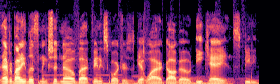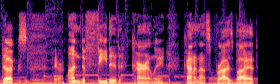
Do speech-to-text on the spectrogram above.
everybody listening, should know, but Phoenix Scorchers is Get Wired, Doggo, DK, and Speedy Ducks. They are undefeated currently. Kind of not surprised by it.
